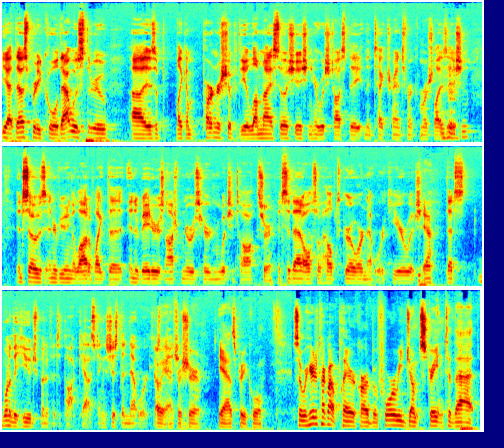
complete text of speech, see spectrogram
Yeah, that was pretty cool. That was through uh, is a like a partnership with the Alumni Association here, at Wichita State, and the Tech Transfer and Commercialization. Mm-hmm. And so I was interviewing a lot of like the innovators and entrepreneurs here in Wichita. Sure. And so that also helped grow our network here, which Yeah. that's one of the huge benefits of podcasting. It's just the network. Oh, yeah, for sure. Yeah, it's pretty cool. So we're here to talk about player card. Before we jump straight into that,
